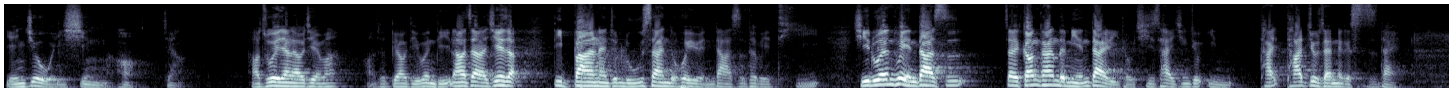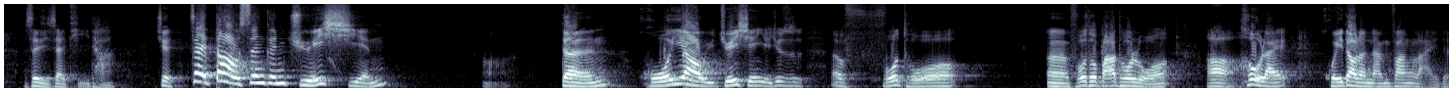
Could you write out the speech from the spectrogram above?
研究为兴嘛，哈，这样。好，诸位想了解吗？好，这标题问题。那再来接着第八呢，就庐山的慧远大师特别提，其实庐山慧远大师在刚刚的年代里头，其实他已经就引他，他就在那个时代，这里在提他，就在道生跟觉贤啊等。活药与觉贤，也就是呃佛陀，嗯佛陀跋陀罗啊，后来回到了南方来的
